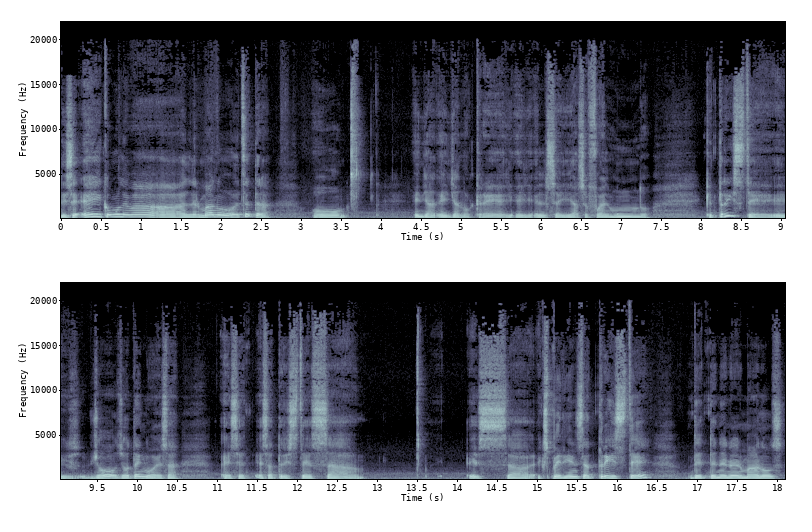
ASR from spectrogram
dice, hey, ¿cómo le va al hermano? Etcétera. Ella, ella no cree, él, se, ya se fue al mundo. Qué triste. Yo, yo tengo esa, esa, esa tristeza, esa experiencia triste de tener hermanos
